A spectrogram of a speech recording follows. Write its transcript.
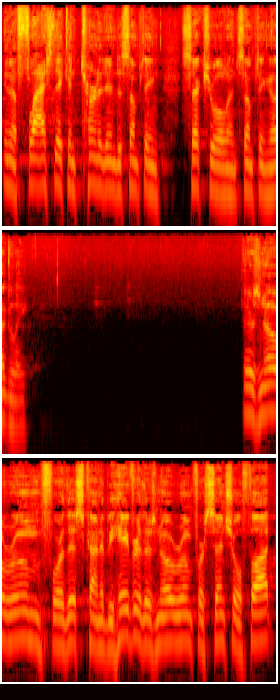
in a flash they can turn it into something sexual and something ugly. There's no room for this kind of behavior. There's no room for sensual thought.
